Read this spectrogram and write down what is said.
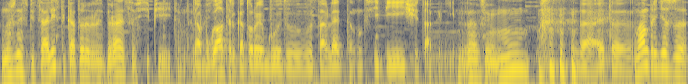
Нужны специалисты, которые разбираются в CPA. Там, Да, бухгалтер, который будет выставлять там в CPA счета какие-то. Да, все. Да, это... Вам придется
